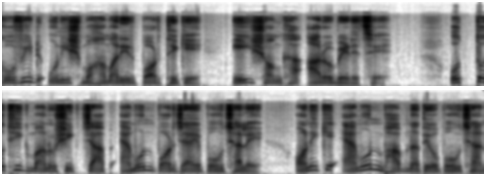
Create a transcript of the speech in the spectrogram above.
কোভিড ১৯ মহামারীর পর থেকে এই সংখ্যা আরও বেড়েছে। অত্যধিক মানসিক চাপ এমন পর্যায়ে পৌঁছালে অনেকে এমন ভাবনাতেও পৌঁছান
